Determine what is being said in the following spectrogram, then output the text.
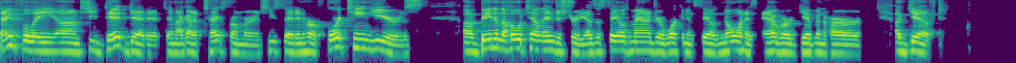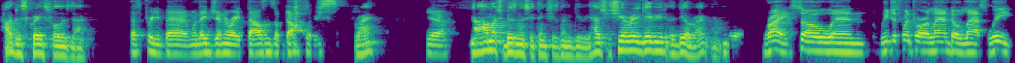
Thankfully, um, she did get it, and I got a text from her, and she said in her 14 years of being in the hotel industry as a sales manager working in sales, no one has ever given her a gift. How disgraceful is that, That's pretty bad when they generate thousands of dollars. right? Yeah. Now, how much business you think she's going to give you? Has she, she already gave you a deal, right? Right. So when we just went to Orlando last week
